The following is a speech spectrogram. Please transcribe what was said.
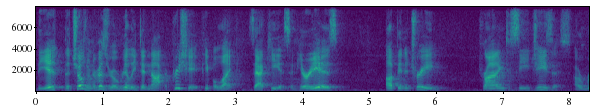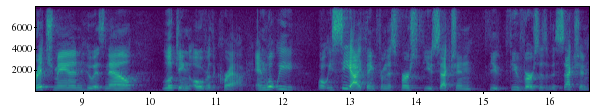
The, the children of Israel really did not appreciate people like Zacchaeus. And here he is, up in a tree, trying to see Jesus, a rich man who is now looking over the crowd. And what we, what we see, I think, from this first few section few, few verses of this section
